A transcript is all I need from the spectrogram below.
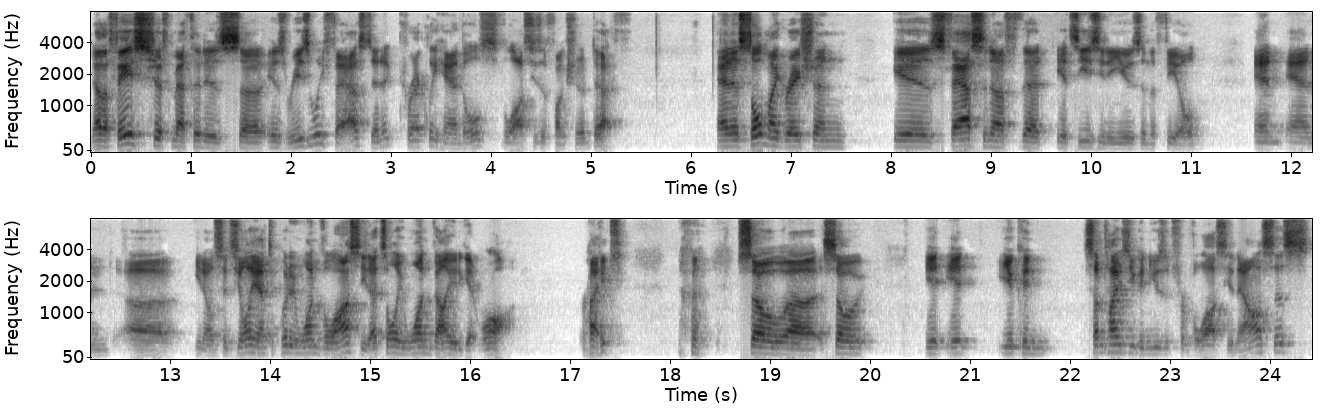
now the phase shift method is uh, is reasonably fast and it correctly handles velocity as a function of depth. And Stolt migration is fast enough that it's easy to use in the field. And and uh, you know since you only have to put in one velocity, that's only one value to get wrong, right? so uh, so it, it you can sometimes you can use it for velocity analysis.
